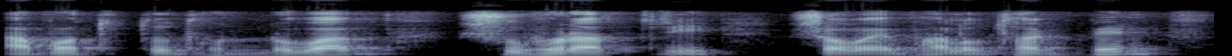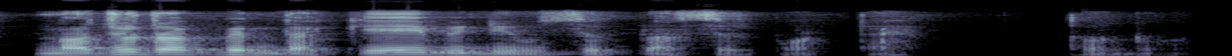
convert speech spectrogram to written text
আপাতত ধন্যবাদ, শুভরাত্রি, সবাই ভালো থাকবেন, নজর রাখবেন দ্য কেবি নিউজ প্লাসের পর্দায়। ধন্যবাদ।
